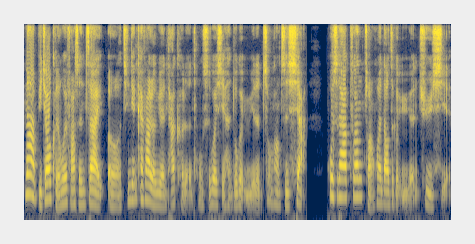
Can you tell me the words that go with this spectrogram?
那比较可能会发生在呃，今天开发人员他可能同时会写很多个语言的状况之下，或是他刚转换到这个语言去写，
